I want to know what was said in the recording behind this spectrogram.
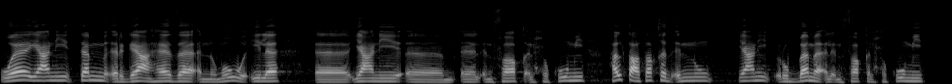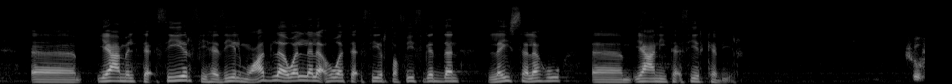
ويعني تم إرجاع هذا النمو إلى يعني الإنفاق الحكومي. هل تعتقد إنه يعني ربما الإنفاق الحكومي يعمل تأثير في هذه المعادلة ولا لا؟ هو تأثير طفيف جدا ليس له يعني تأثير كبير. شوف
